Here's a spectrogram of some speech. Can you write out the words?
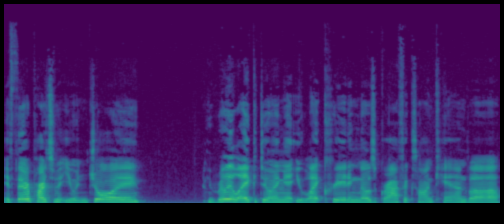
if there are parts of it you enjoy you really like doing it, you like creating those graphics on Canva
